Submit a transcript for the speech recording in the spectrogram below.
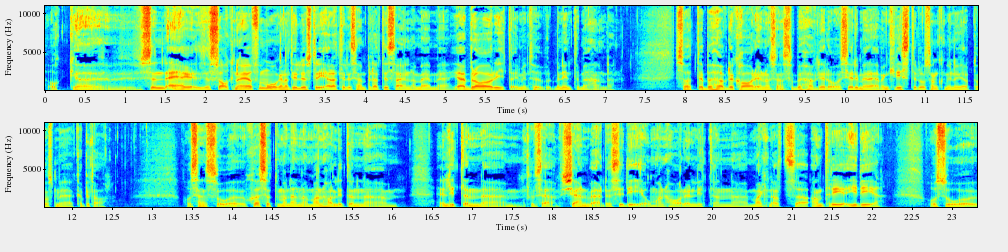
Och uh, sen är, jag saknar jag förmågan att illustrera till exempel, att designa med, med, jag är bra att rita i mitt huvud men inte med handen. Så att jag behövde Karin och sen så behövde jag då sedermera även Christer då som kom in och hjälpte oss med kapital. Och sen så eh, sjösätter man denna, man har en liten, eh, en liten ska säga, kärnvärdesidé och man har en liten marknadsentré-idé. Och så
